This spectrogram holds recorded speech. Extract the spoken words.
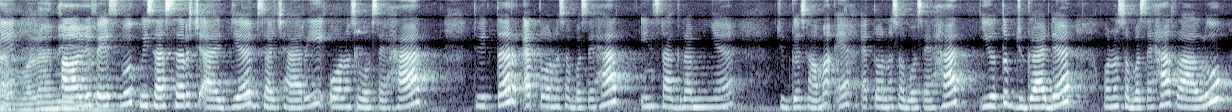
nih. boleh nih Kalau di Facebook bisa search aja, bisa cari Wonosobo Sehat, Twitter @wonosobo sehat, Instagramnya juga sama ya @wonosobo sehat, YouTube juga ada Wonosobo Sehat. Lalu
